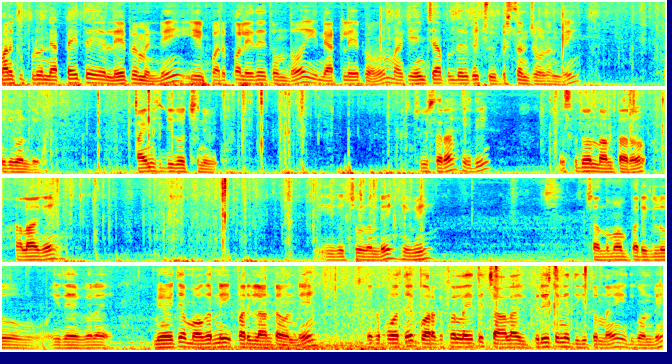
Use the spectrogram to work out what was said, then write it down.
మనకి ఇప్పుడు నెట్ అయితే లేపామండి. ఈ పరిపాలు ఏదైతే ఉందో ఈ నెట్ లేపాము. మనకి ఏం చేపలు దొరికే చూపిస్తాను చూడండి. ఇదిగోండి. పైనుంచి దిగి వచ్చినవి చూసారా ఇది? ఇసుకదొంది అంటారు. అలాగే ఇది చూడండి ఇవి చందమామ పరిగలు ఇదే మేమైతే మొగర్ని పరిగలు అంటామండి. ఇకపోతే గొరక పిల్లలు అయితే చాలా విపరీతంగా దిగుతున్నాయి. ఇదిగోండి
